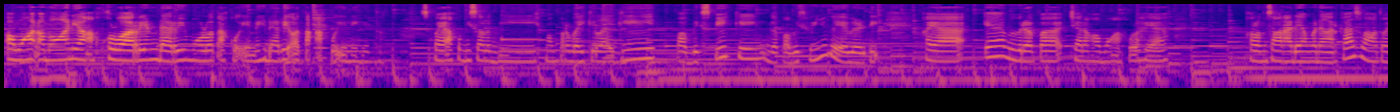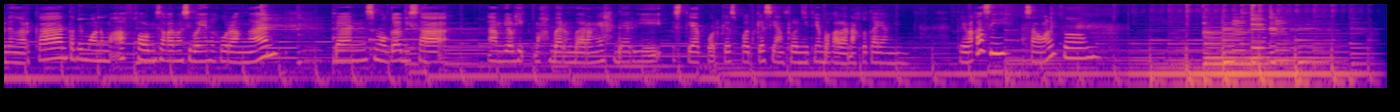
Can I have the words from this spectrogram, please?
omongan-omongan yang aku keluarin dari mulut aku ini dari otak aku ini gitu supaya aku bisa lebih memperbaiki lagi public speaking nggak public speaking juga ya berarti kayak ya beberapa cara ngomong aku lah ya kalau misalkan ada yang mendengarkan selamat mendengarkan tapi mohon maaf kalau misalkan masih banyak kekurangan dan semoga bisa ngambil hikmah bareng-bareng ya dari setiap podcast-podcast yang selanjutnya bakalan aku tayangin. Terima kasih. Assalamualaikum.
